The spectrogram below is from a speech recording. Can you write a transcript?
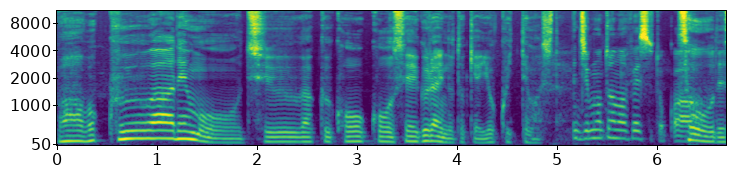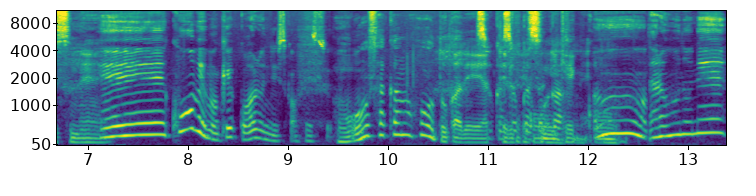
わあ僕はでも中学高校生ぐらいの時はよく行ってました。地元のフェスとか？そうですね。へえ神戸も結構あるんですかフェス？大阪の方とかでやってるところに結構。うん、なるほどね。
